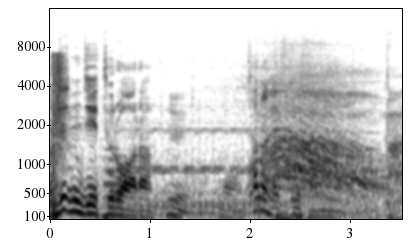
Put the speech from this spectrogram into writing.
언제든지 들어와라. 뭐, 차는 S클래스 아니야.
